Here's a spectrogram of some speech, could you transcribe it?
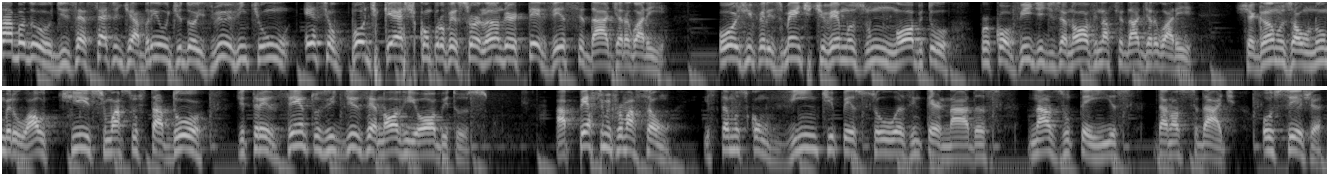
Sábado, 17 de abril de 2021, esse é o podcast com o professor Lander, TV Cidade Araguari. Hoje, infelizmente, tivemos um óbito por Covid-19 na cidade de Araguari. Chegamos a um número altíssimo, assustador, de 319 óbitos. A péssima informação: estamos com 20 pessoas internadas nas UTIs da nossa cidade. Ou seja,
